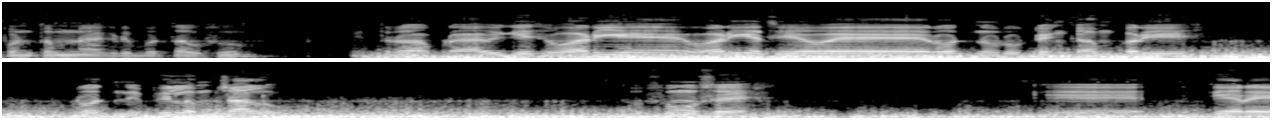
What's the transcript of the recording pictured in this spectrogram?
પણ તમને આગળ બતાવશું મિત્રો, આપણે આવી ગયા છે વાડીએ વાડીએથી હવે રોજનું રૂટિન કામ કરીએ રોજની ફિલ્મ ચાલુ. તો શું છે કે અત્યારે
